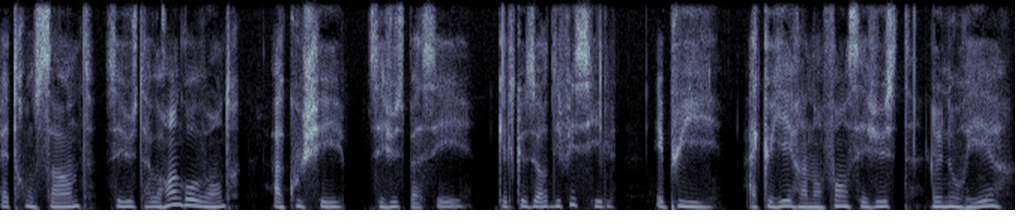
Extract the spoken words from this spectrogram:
Être enceinte, c'est juste avoir un gros ventre. Accoucher, c'est juste passer quelques heures difficiles. Et puis, accueillir un enfant, c'est juste le nourrir,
